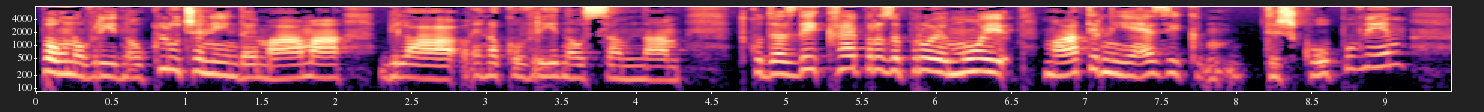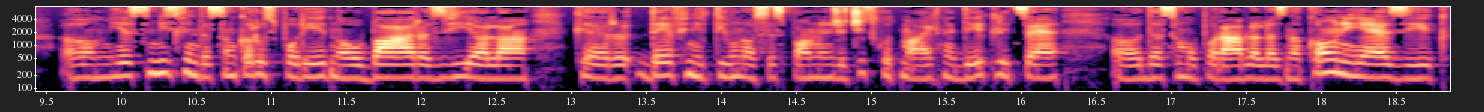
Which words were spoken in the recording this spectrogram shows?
polnovredno vključeni in da je mama bila enako vredna vsem nam. Tako da zdaj, kaj pravzaprav je moj materni jezik, težko povem. Um, jaz mislim, da sem kar usporedno oba razvijala, ker definitivno se spomnim že čisto kot majhne deklice, uh, da sem uporabljala znakovni jezik,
